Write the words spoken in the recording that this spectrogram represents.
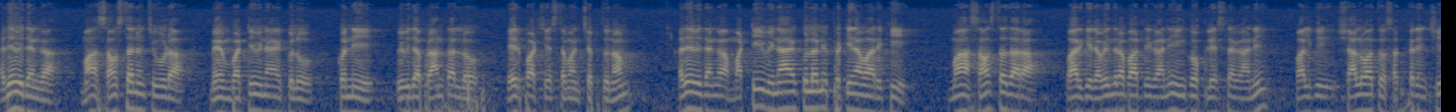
అదేవిధంగా మా సంస్థ నుంచి కూడా మేము మట్టి వినాయకులు కొన్ని వివిధ ప్రాంతాల్లో ఏర్పాటు చేస్తామని చెప్తున్నాం. అదేవిధంగా మట్టి వినాయకులని పెట్టిన వారికి మా సంస్థ ద్వారా వారికి రవీంద్ర భారతి కానీ ఇంకో ప్లేస్లో కానీ వాళ్ళకి శాల్వాతో సత్కరించి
